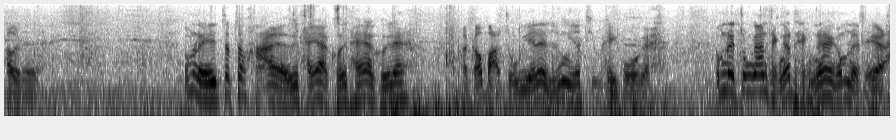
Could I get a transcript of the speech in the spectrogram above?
搞嘅啫？咁你執執下又要睇下佢，睇下佢咧。阿九爸做嘢咧就中意一條氣過嘅。咁你中間停一停咧，咁就死啦！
